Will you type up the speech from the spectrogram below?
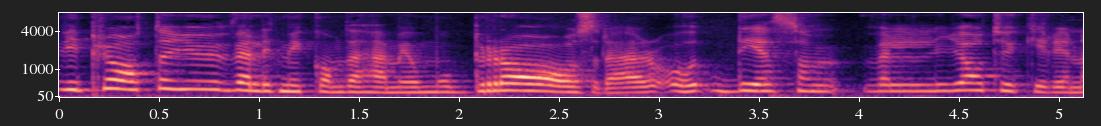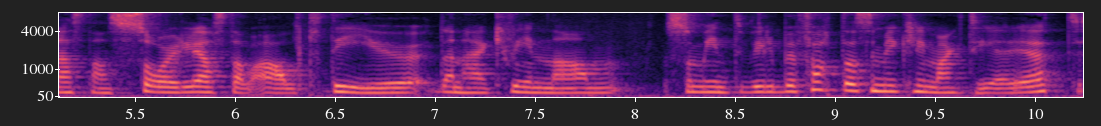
vi pratar ju väldigt mycket om det här med att må bra och sådär. Och det som väl jag tycker är nästan sorgligast av allt, det är ju den här kvinnan som inte vill befatta sig med klimakteriet.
